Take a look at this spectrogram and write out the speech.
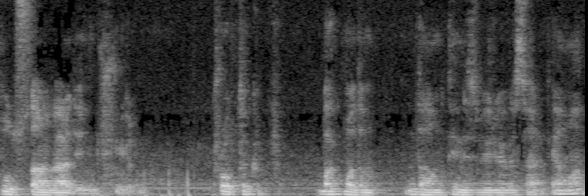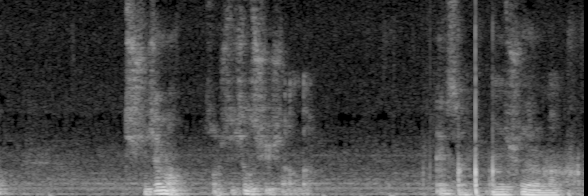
pulslar verdiğini düşünüyorum. Probe takıp bakmadım daha mı temiz veriyor vesaire diye ama düşüncem o. Sonuçta çalışıyor şu anda. Neyse, onu düşünüyorum ben.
